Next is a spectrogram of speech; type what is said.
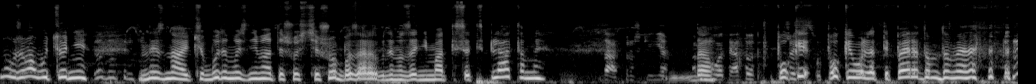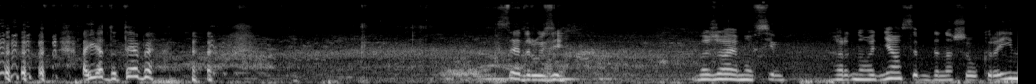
Ну, вже, мабуть, сьогодні не знаю, чи будемо знімати щось чи що, бо зараз будемо займатися цплятами. Так, трошки є Да. роботи, а то Поки, щось поки Оля, ти передом до мене, а я до тебе. Все, друзі. Бажаємо всім гарного дня, все буде наша Україна.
